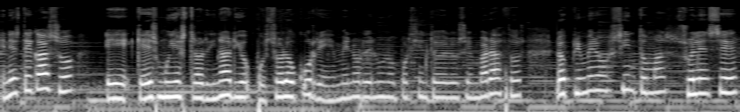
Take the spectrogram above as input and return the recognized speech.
En este caso, eh, que es muy extraordinario, pues solo ocurre en menos del 1% de los embarazos, los primeros síntomas suelen ser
